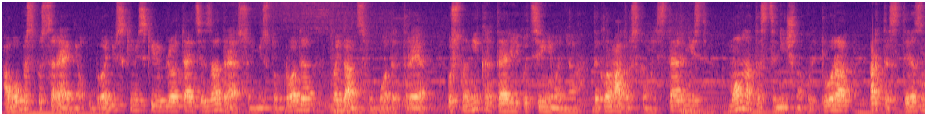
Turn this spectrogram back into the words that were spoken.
або безпосередньо у Бродівській міській бібліотеці за адресою місто Броди, Майдан Свободи 3. Основні критерії оцінювання: декламаторська майстерність, мовна та сценічна культура, артистизм,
